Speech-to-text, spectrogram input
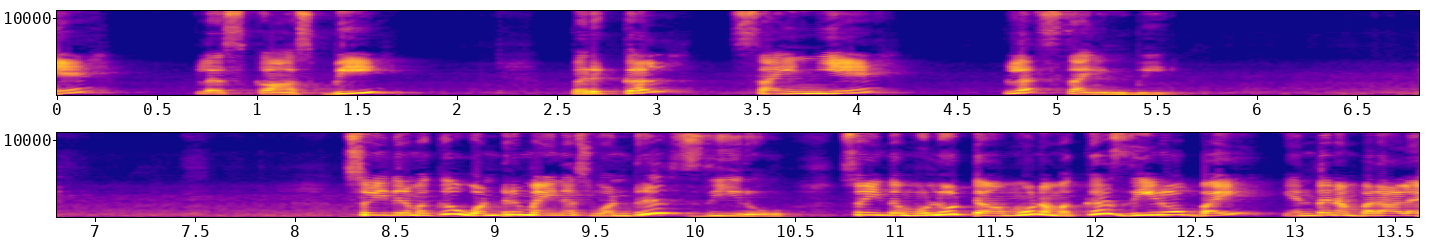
A plus cos B பெருக்கல் sine A plus sine B so இது நமக்கு ஒன்று மைனஸ் ஒன்று ஜீரோ ஸோ இந்த முழு டேர்மும் நமக்கு ஜீரோ பை எந்த நம்பரால்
